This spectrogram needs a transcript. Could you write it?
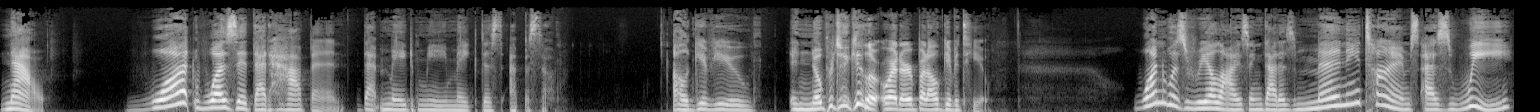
Now, what was it that happened that made me make this episode? I'll give you in no particular order, but I'll give it to you. One was realizing that as many times as we,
